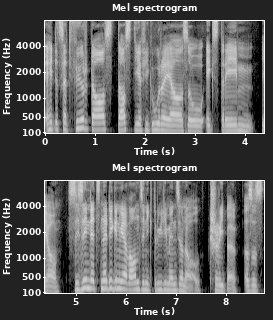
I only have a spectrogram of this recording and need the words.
hätte jetzt gesagt, für das, dass die Figuren ja so extrem, ja, sie sind jetzt nicht irgendwie wahnsinnig dreidimensional geschrieben. Also es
